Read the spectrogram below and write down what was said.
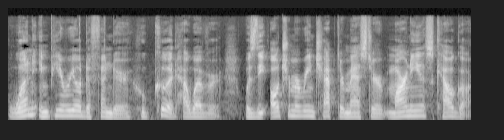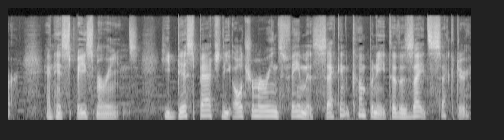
One Imperial defender who could, however, was the Ultramarine chapter master Marneus Calgar and his Space Marines. He dispatched the Ultramarines' famous Second Company to the Zeist sector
